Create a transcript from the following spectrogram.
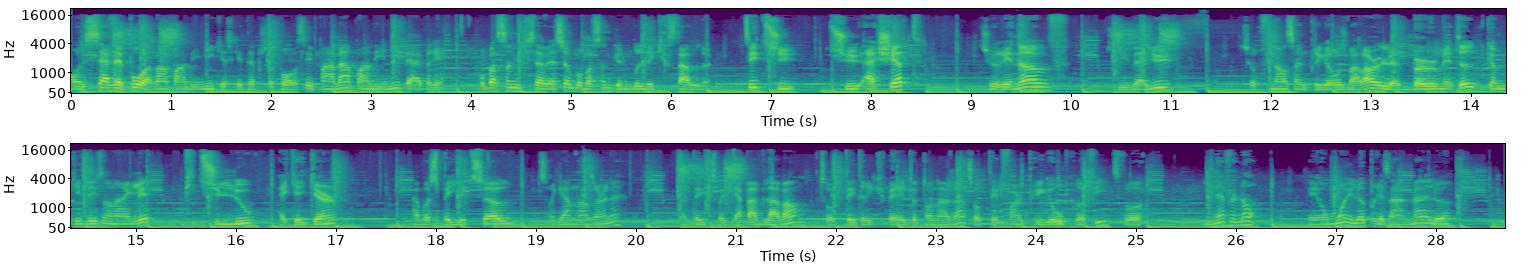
On ne savait pas avant la pandémie qu'est-ce qui était pour se passer, pendant la pandémie puis après. Pas personne qui savait ça, pas personne qui a une boule de cristal. Tu sais, tu, achètes, tu rénoves, tu évalues, tu refinances à une plus grosse valeur, le Burr Method, comme qu'ils disent en anglais, puis tu loues à quelqu'un, elle va se payer tout seul, tu regardes dans un an. Peut-être tu vas être capable de la vendre, tu vas peut-être récupérer tout ton argent, tu vas peut-être faire un plus gros profit, tu vas. You never know. Mais au moins, là, présentement, là,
